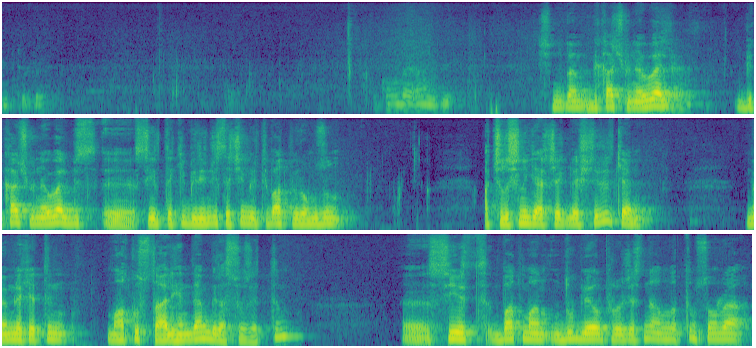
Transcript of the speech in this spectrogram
bir türlü. Bu konuda herhangi bir Şimdi ben birkaç gün evvel birkaç gün evvel biz e, Siirt'teki birinci seçim irtibat büromuzun açılışını gerçekleştirirken memleketin makus talihinden biraz söz ettim. E, Siirt Batman duble yol projesini anlattım. Sonra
